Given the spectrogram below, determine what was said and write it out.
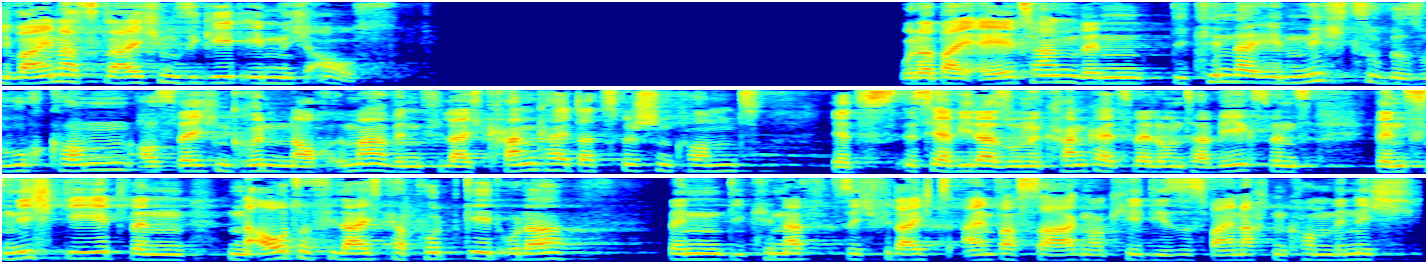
die Weihnachtsgleichung, sie geht eben nicht auf. Oder bei Eltern, wenn die Kinder eben nicht zu Besuch kommen, aus welchen Gründen auch immer, wenn vielleicht Krankheit dazwischen kommt. Jetzt ist ja wieder so eine Krankheitswelle unterwegs, wenn es nicht geht, wenn ein Auto vielleicht kaputt geht oder wenn die Kinder sich vielleicht einfach sagen, okay, dieses Weihnachten kommen wir nicht.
